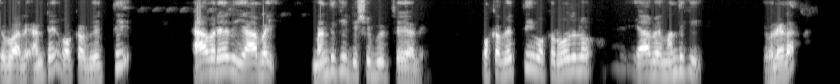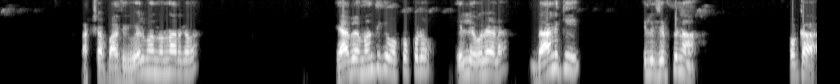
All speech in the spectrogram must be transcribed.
ఇవ్వాలి. అంటే ఒక వ్యక్తి యావరేజ్ యాభై మందికి డిస్ట్రిబ్యూట్ చేయాలి. ఒక వ్యక్తి ఒక రోజులో యాభై మందికి ఇవ్వలేడా? లక్ష పాతిక వేల మంది ఉన్నారు కదా. యాభై మందికి ఒక్కొక్కడు వెళ్ళి ఇవ్వలేడా? దానికి వీళ్ళు చెప్పిన ఒక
